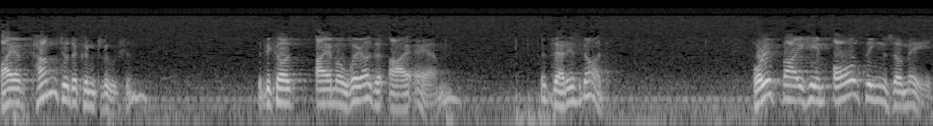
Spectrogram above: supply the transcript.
I have come to the conclusion that because I am aware that I am, that that is God. For if by him all things are made,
